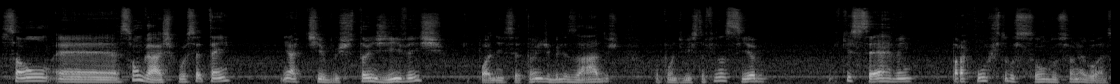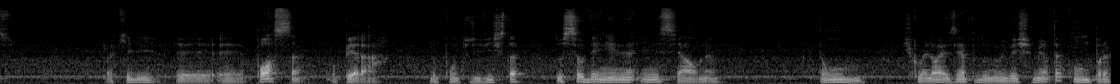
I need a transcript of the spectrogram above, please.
são, é, são gastos que você tem em ativos tangíveis, que podem ser tangibilizados do ponto de vista financeiro, e que servem para a construção do seu negócio, para que ele é, é, possa operar do ponto de vista do seu DNA inicial. Né? Então, acho que o melhor exemplo do investimento é a compra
